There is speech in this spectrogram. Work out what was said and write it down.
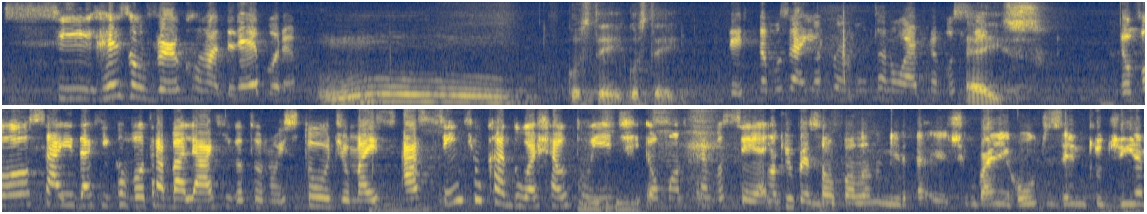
se resolver com a Débora? Hum, gostei, gostei. Deixamos aí a pergunta no ar pra você. É isso. Eu vou sair daqui que eu vou trabalhar aqui, que eu tô no estúdio, mas assim que o Cadu achar o tweet, eu mando pra você aí. Aqui o pessoal falando, Mire... eh, Chico Barney Hall dizendo que o Dinho e a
